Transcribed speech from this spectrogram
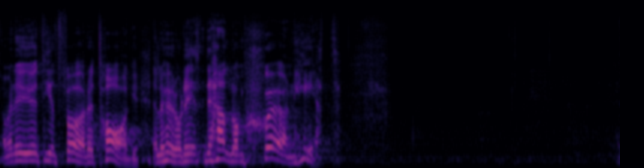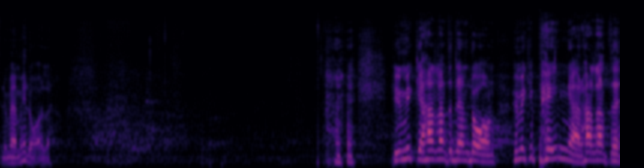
Ja, men det är ju ett helt företag, eller hur? Och det, det handlar om skönhet. Är du med mig idag eller? Hur mycket handlar inte den dagen, hur mycket pengar handlar inte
